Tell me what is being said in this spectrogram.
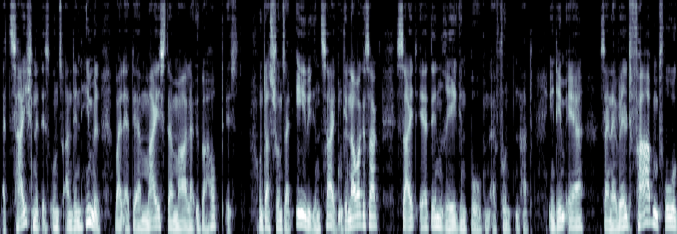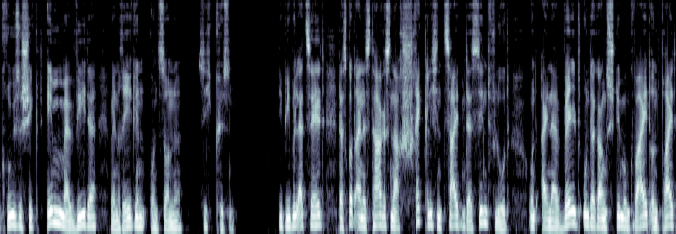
Er zeichnet es uns an den Himmel, weil er der Meistermaler überhaupt ist. Und das schon seit ewigen Zeiten, genauer gesagt, seit er den Regenbogen erfunden hat, indem er seiner Welt farbenfrohe Grüße schickt, immer wieder, wenn Regen und Sonne sich küssen. Die Bibel erzählt, dass Gott eines Tages nach schrecklichen Zeiten der Sintflut und einer Weltuntergangsstimmung weit und breit,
